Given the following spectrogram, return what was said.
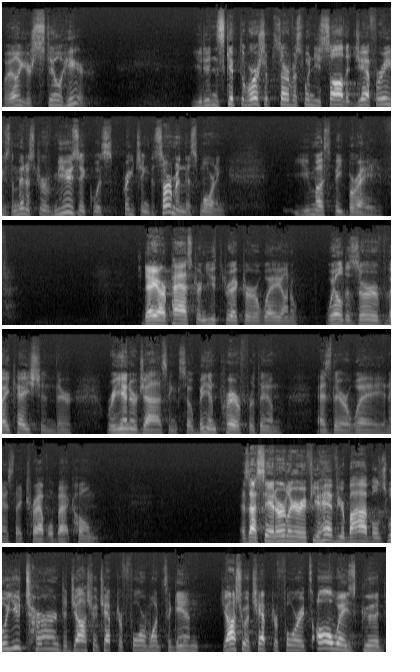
Well, you're still here. You didn't skip the worship service when you saw that Jeff Reeves, the minister of music, was preaching the sermon this morning. You must be brave. Today, our pastor and youth director are away on a well deserved vacation. They're re energizing, so be in prayer for them as they're away and as they travel back home. As I said earlier, if you have your Bibles, will you turn to Joshua chapter 4 once again? Joshua chapter 4, it's always good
